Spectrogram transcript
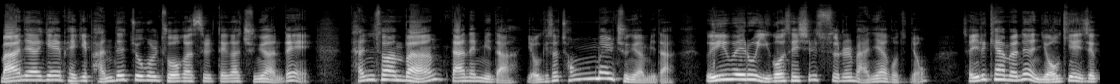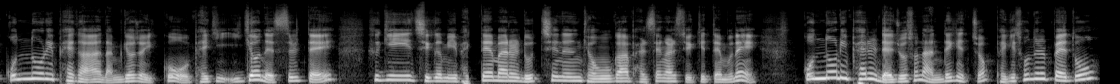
만약에 백이 반대쪽을 두어 갔을 때가 중요한데 단수 한 방 따냅니다. 여기서 정말 중요합니다. 의외로 이것에 실수를 많이 하거든요. 자, 이렇게 하면은 여기에 이제 꽃놀이 패가 남겨져 있고 백이 이겨냈을 때 흑이 지금 이 백대말을 놓치는 경우가 발생할 수 있기 때문에 꽃놀이 패를 내줘서는 안 되겠죠. 백이 손을 빼도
